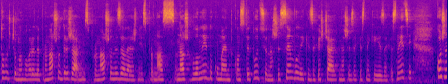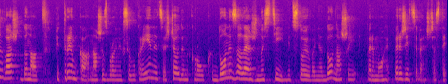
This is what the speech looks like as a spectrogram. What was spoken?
того, що ми говорили про нашу державність, про нашу незалежність, про нас, наш головний документ, конституцію, наші символи, які захищають наші захисники і захисниці. Кожен ваш донат, підтримка наших збройних сил України це ще один крок до незалежності, відстоювання до нашої перемоги. Бережіть себе, щасти.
